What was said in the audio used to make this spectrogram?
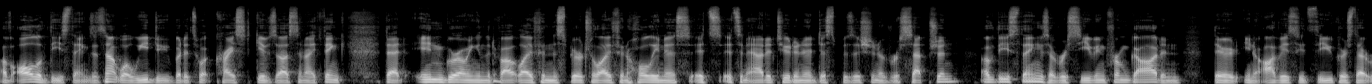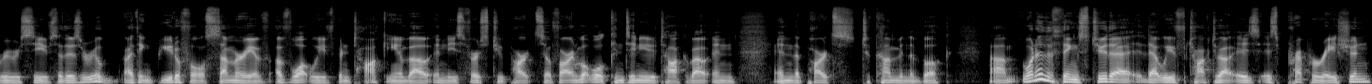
of all of these things. It's not what we do, but it's what Christ gives us. And I think that in growing in the devout life, in the spiritual life, in holiness, it's it's an attitude and a disposition of reception of these things, of receiving from God. And there, you know, obviously it's the Eucharist that we receive. So there's a real, I think, beautiful summary of of what we've been talking about in these first two parts so far, and what we'll continue to talk about in in the parts to come in the book. Um, one of the things too that that we've talked about is is preparation,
